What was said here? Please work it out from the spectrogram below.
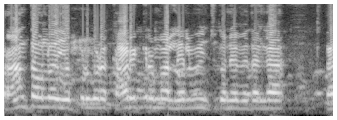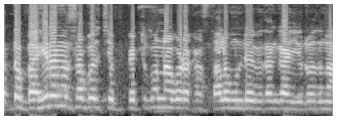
ప్రాంతంలో ఎప్పుడు కూడా కార్యక్రమాలు నిర్వహించుకునే విధంగా పెద్ద బహిరంగ సభలు పెట్టుకున్నా కూడా అక్కడ స్థలం ఉండే విధంగా ఈ రోజున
